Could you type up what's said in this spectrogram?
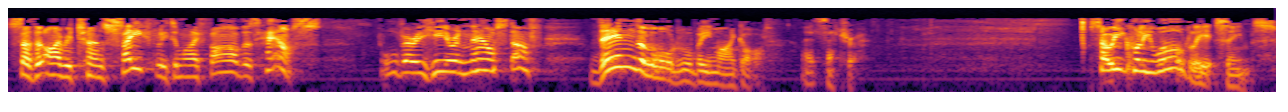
so that I return safely to my father's house. All very here and now stuff. Then the Lord will be my God, etc. So equally worldly, it seems.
